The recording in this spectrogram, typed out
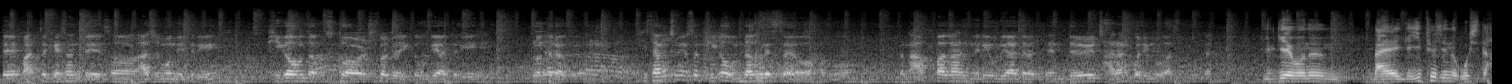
네, 마트 계산대에서 아주머니들이 비가 온다고 스톨 스톨되니까 우리 아들이 그러더라고요. 기상청에서 비가 온다고 그랬어요 하고. 그러니까 아빠가 하는 일이 우리 아들한테 늘 자랑거리인 것 같습니다. 일기예보는 나에게 입혀지는 옷이다.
